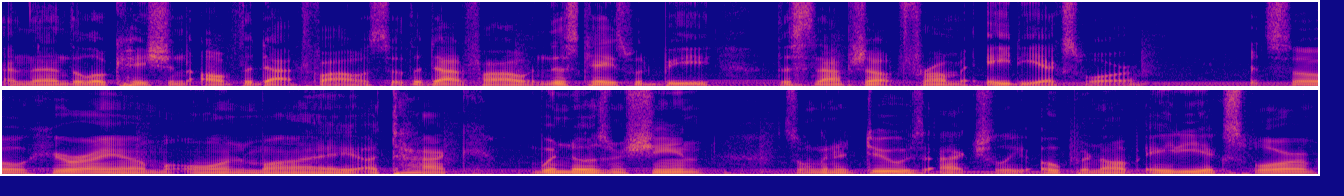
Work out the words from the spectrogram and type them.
and then the location of the DAT file. So the DAT file in this case would be the snapshot from AD Explorer. So here I am on my attack Windows machine. So I'm going to do is actually open up AD Explorer,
